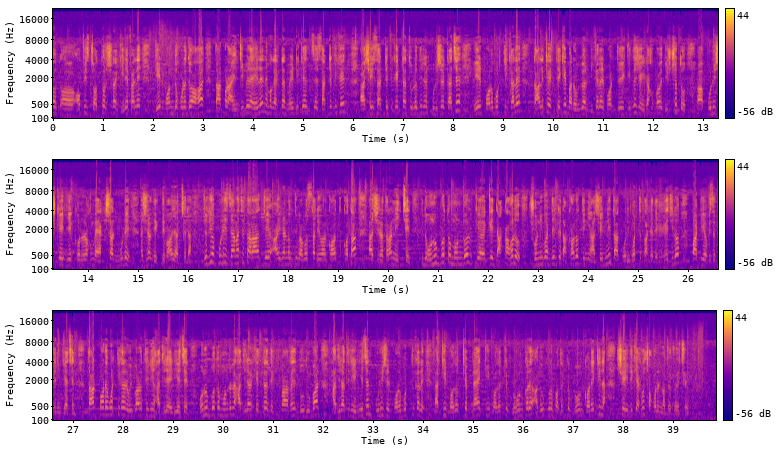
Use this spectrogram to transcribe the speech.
অফিস চত্বর সেটা ঘিরে ফেলে, গেট বন্ধ করে দেওয়া হয়। তারপর আইনজীবীরা এলেন এবং একটা মেডিকেল যে সার্টিফিকেট সেই সার্টিফিকেটটা তুলে দিলেন পুলিশের কাছে। এর পরবর্তীকালে কালকের থেকে বা রবিবার বিকেলের পর থেকে কিন্তু সেই রকমভাবে দৃশ্যত পুলিশকে যে কোনো রকম অ্যাকশন মুডে সেটা দেখতে পাওয়া যাচ্ছে না। যদিও পুলিশ জানাচ্ছে তারা যে আইনানুগ যে ব্যবস্থা নেওয়ার কথা সেটা তারা নিচ্ছেন। কিন্তু অনুব্রত মণ্ডল কে- কে ডাকা হলো শনিবার দিনকে ডাকা হলো তিনি আসেননি। তার পরিবর্তে তাকে দেখা গেছিল, পার্টি অফিসে তিনি গেছেন তার পরবর্তীকালে রবিবারও তিনি হাজিরা এড়িয়েছেন। অনুব্রত মণ্ডলের হাজিরার ক্ষেত্রে দেখতে পাওয়া গেছে, দু, দুবার হাজিরা তিনি এড়িয়েছেন। পুলিশের পরবর্তীকালে কি পদক্ষেপ নেয়, কি পদক্ষেপ গ্রহণ করে, আদৌ করে পদক্ষেপ গ্রহণ করে কিনা, সেই দিকে এখন সকলের নজর রয়েছে।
